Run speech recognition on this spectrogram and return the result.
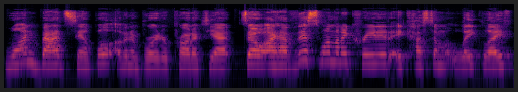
one bad sample of an embroidered product yet. So I have this one that I created, a custom Lake Life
